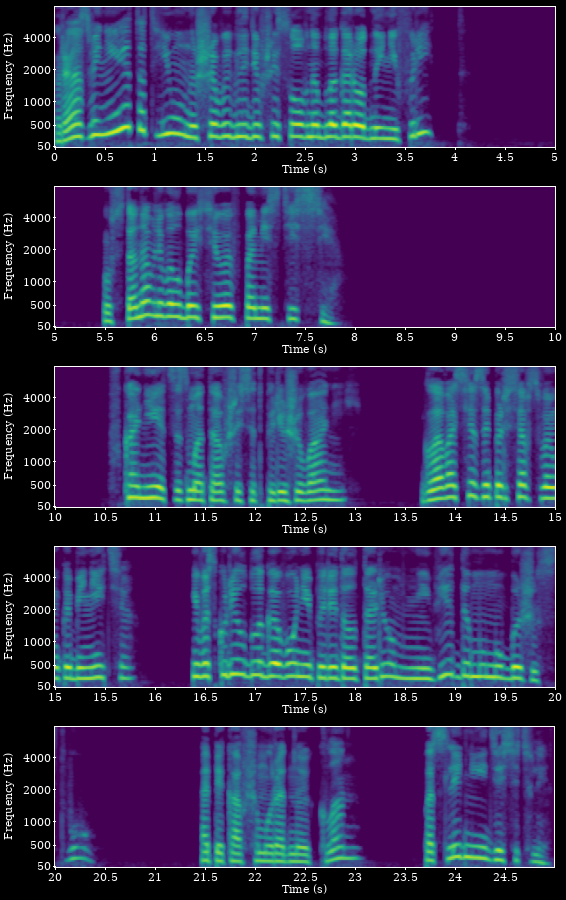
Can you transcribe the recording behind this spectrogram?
Разве не этот юноша, выглядевший словно благородный нефрит, устанавливал Байсюэ в поместье Се? В конец измотавшись от переживаний, глава Се заперся в своем кабинете и воскурил благовоние перед алтарем неведомому божеству, опекавшему родной клан последние десять лет.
